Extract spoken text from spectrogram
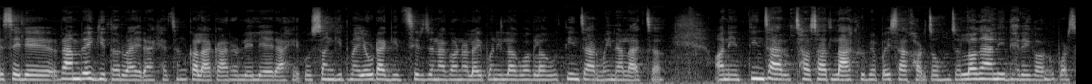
त्यसैले राम्रै गीतहरू आइराखेका छन् कलाकारहरूले ल्याइराखेको सङ्गीतमा एउटा गीत सिर्जना गर्नलाई पनि लगभग लगभग तिन चार महिना लाग्छ। अनि तिन चार छ सात लाख रुपियाँ पैसा खर्च हुन्छ लगानी धेरै गर्नुपर्छ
